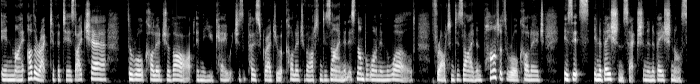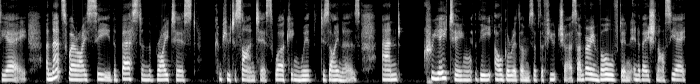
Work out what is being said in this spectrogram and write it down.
in my other activities. I chair the Royal College of Art in the UK, which is a postgraduate college of art and design, and it's number one in the world for art and design. And part of the Royal College is its innovation section, Innovation RCA. And that's where I see the best and the brightest computer scientists working with designers and creating the algorithms of the future. So I'm very involved in Innovation RCA.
